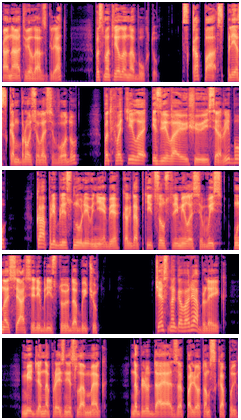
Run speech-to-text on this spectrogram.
Она отвела взгляд, посмотрела на бухту. Скопа с плеском бросилась в воду, подхватила извивающуюся рыбу, капли блеснули в небе, когда птица устремилась ввысь, унося серебристую добычу. «Честно говоря, Блейк», — медленно произнесла Мэг, наблюдая за полетом скопы,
